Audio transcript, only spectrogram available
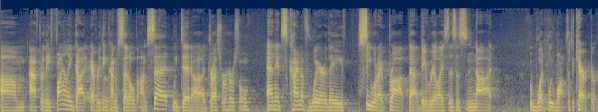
Um, after they finally got everything kind of settled on set, we did a dress rehearsal. And it's kind of where they see what I brought that they realize this is not what we want for the character.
